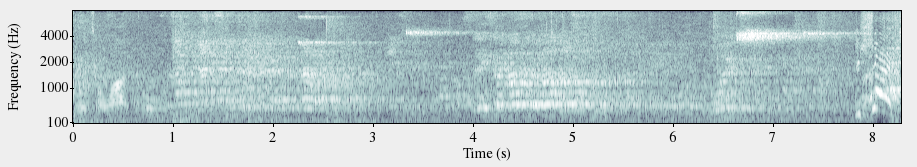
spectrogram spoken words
this a lot cooler. Good shot,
